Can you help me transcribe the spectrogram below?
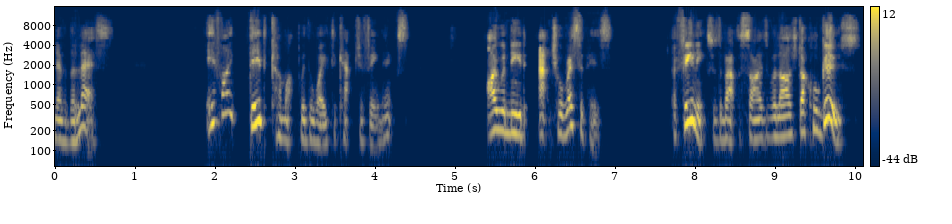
Nevertheless, if I did come up with a way to capture phoenix, I would need actual recipes. A phoenix was about the size of a large duck or goose.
